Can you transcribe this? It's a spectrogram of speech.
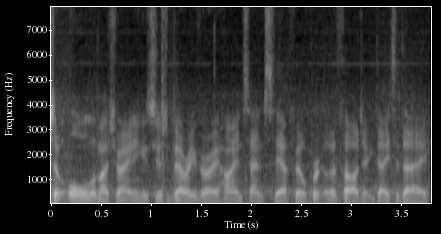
So all of my training is just very, very high intensity. I feel pretty lethargic day to day.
